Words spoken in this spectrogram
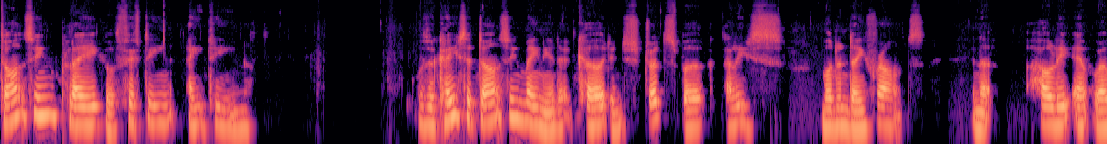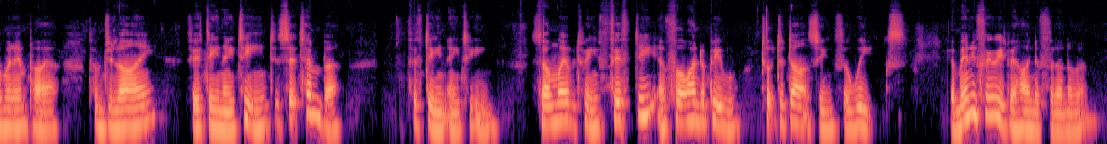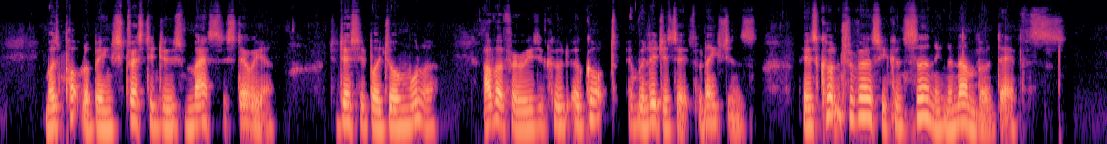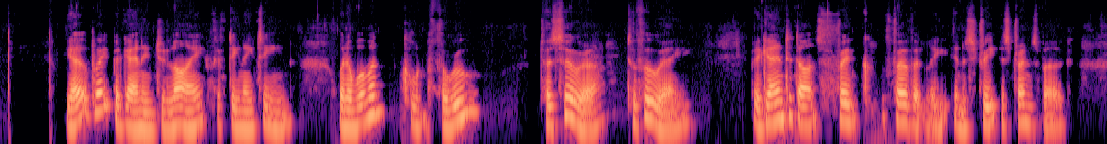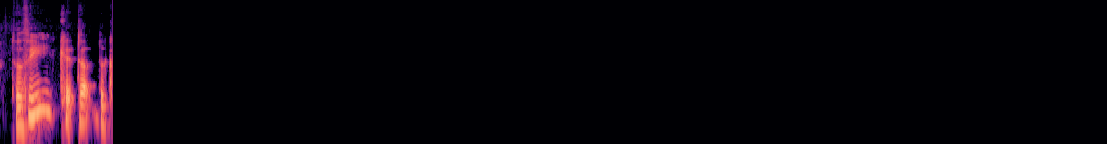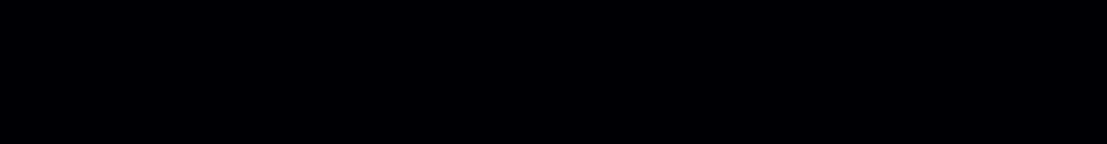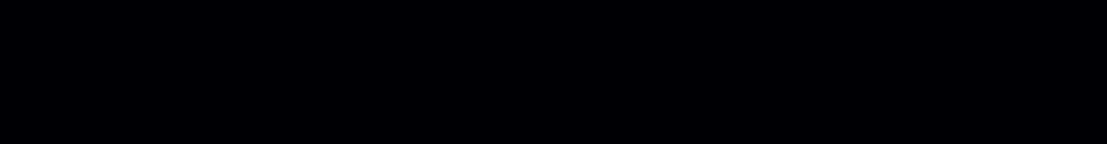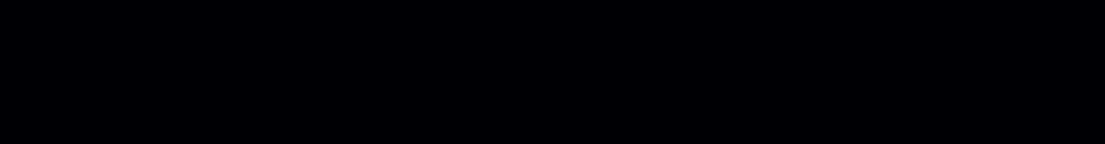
Dancing Plague of 1518 was a case of dancing mania that occurred in Strasbourg, Alsace, modern day France, in the Holy Roman Empire from July 1518 to September 1518. Somewhere between 50 and 400 people took to dancing for weeks. There are many theories behind the phenomenon most popular being stress-induced mass hysteria, suggested by John Muller. Other theories include occult and religious explanations. There is controversy concerning the number of deaths. The outbreak began in July 1518 when a woman called Faru Tosura Tufure began to dance fervently in the street of Strasbourg. Troffea kept up the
